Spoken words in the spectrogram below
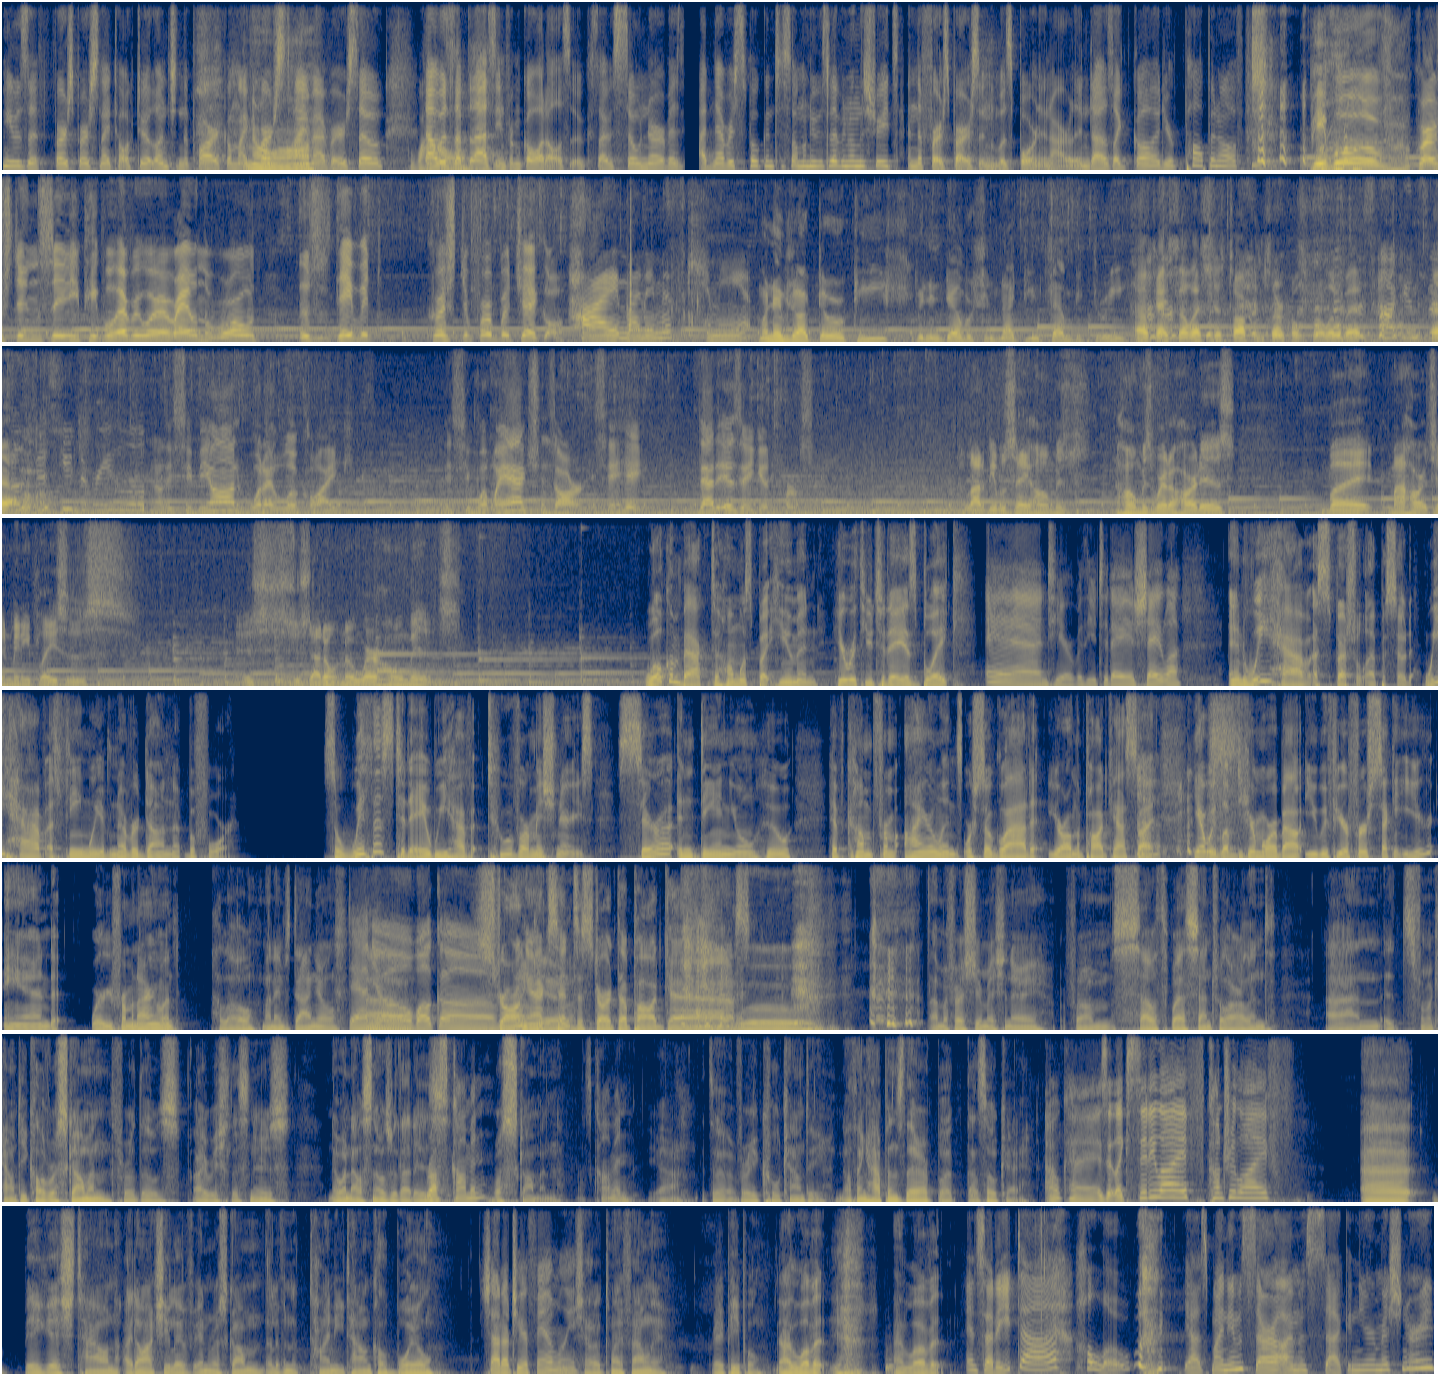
He was the first person I talked to at lunch in the park on my first time ever. So that was a blessing from God also because I was so nervous. I'd never spoken to someone who was living on the streets, and the first person was born in Ireland. I was like, God, you're popping off. people of Creston City, people everywhere around the world. This is David Christopher Pacheco. Hi, my name is Kimmy. My name is Arthur Ortiz. Been in Denver since 1973. Okay, so let's just talk in circles for a little bit. Just talk in circles, yeah. Now they see beyond what I look like. They see what my actions are and say, hey, that is a good person. A lot of people say home is home is where the heart is, but my heart's in many places. It's just I don't know where home is. Welcome back to Homeless But Human. Here with you today is Blake, And here with you today is Shayla. and we have a special episode. We have a theme we have never done before. So, with us today, we have two of our missionaries, Sarah and Daniel, who have come from Ireland. We're so glad you're on the podcast. But yeah, we'd love to hear more about you if you're a first, second year, and where you're from in Ireland. Hello, my name's Daniel. Daniel, Uh, welcome. Strong thank accent you. to start the podcast. Woo. I'm a first year missionary from southwest central Ireland, and it's from a county called Roscommon for those Irish listeners. No one else knows where that is. Roscommon. Roscommon. Roscommon. Yeah, it's a very cool county. Nothing happens there, but that's okay. Okay. Is it like city life, country life? Uh, big-ish town. I don't actually live in Roscommon. I live in a tiny town called Boyle. Shout out to your family. Shout out to my family. Great people. I love it. Yeah. I love it. And Sarita. Hello. yes, my name is Sarah. I'm a second year missionary.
